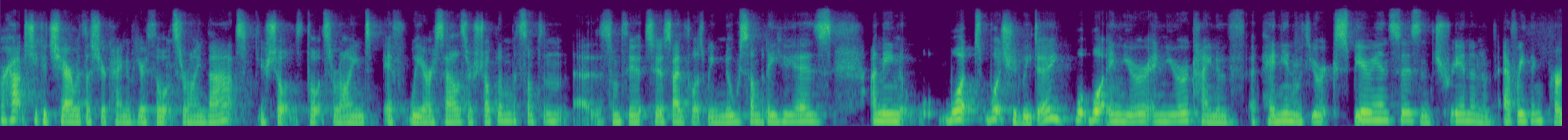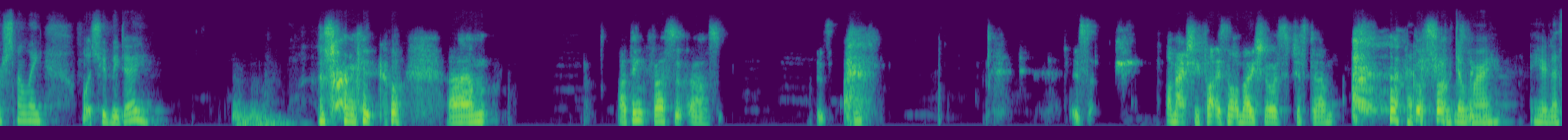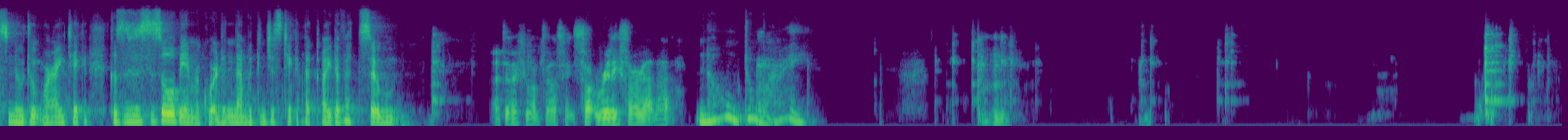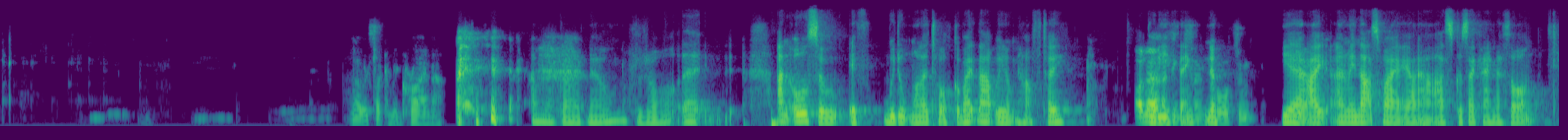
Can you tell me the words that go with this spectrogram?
perhaps you could share with us your kind of your thoughts around that your thoughts around if we ourselves are struggling with something uh, some suicidal thoughts we know somebody who is. I mean what what should we do? What what in your in your kind of opinion with your experiences and training of everything personally what should we do? Sorry um, i think first uh, it's, it's i'm actually it's not emotional it's just um oh, don't worry. Here, listen, no, don't worry. Take it because this is all being recorded, and then we can just take a bit out of it. So, I don't know if you want to ask me. So, really sorry about that. No, don't mm. worry. No, it's like I've been crying now. oh my God, no, not at all. Uh, and also, if we don't want to talk about that, we don't have to. Oh, no, what do you think? think? no. Yeah, yeah, I, I mean, that's why I asked because I kind of thought,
